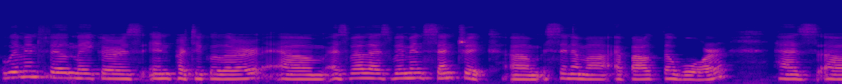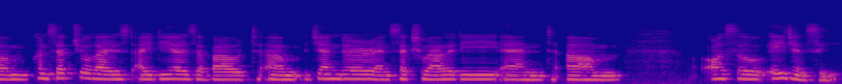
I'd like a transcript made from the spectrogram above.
women filmmakers in particular, um, as well as women centric um, cinema about the war, has um, conceptualized ideas about um, gender and sexuality and um, also agency.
